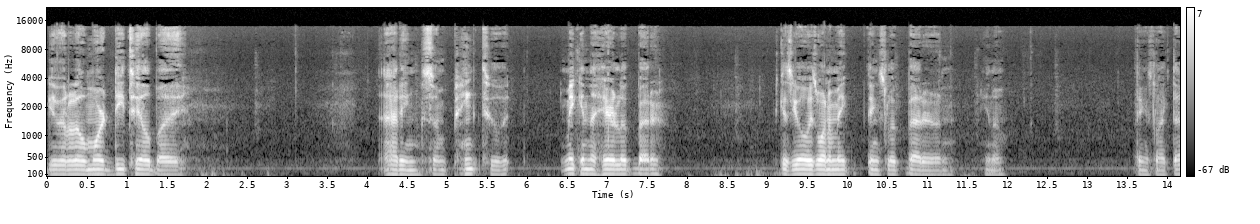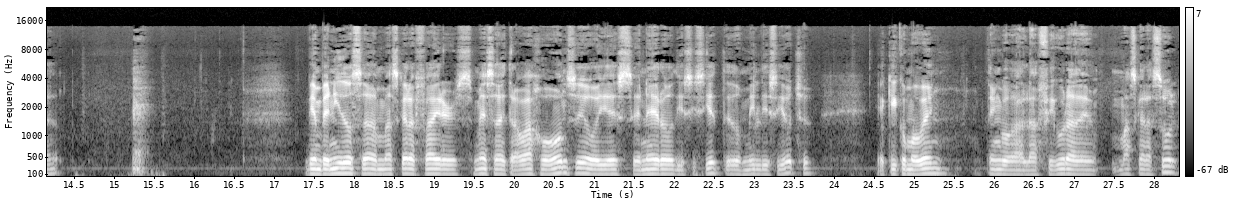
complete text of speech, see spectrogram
give it a little more detail by adding some paint to it, making the hair look better. Because you always want to make things look better and, you know, things like that. Bienvenidos a Máscara Fighters, mesa de trabajo 11, hoy es enero 17 2018. Y aquí como ven, tengo a la figura de Máscara Azul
